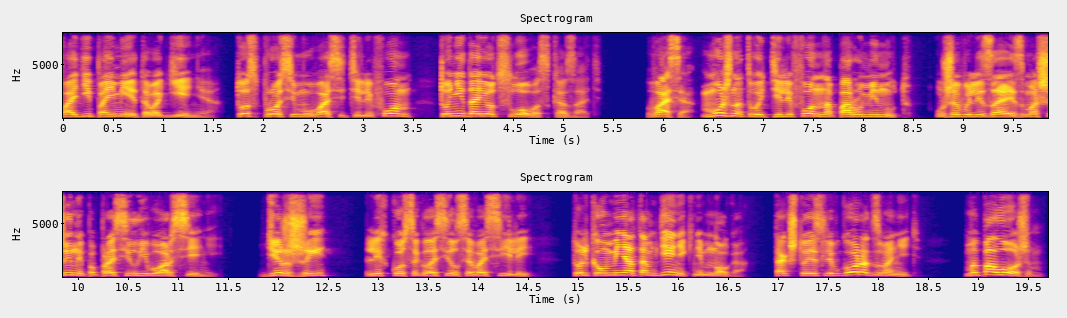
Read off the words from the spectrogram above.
Пойди пойми этого гения. То спросим у Васи телефон, то не дает слова сказать. «Вася, можно твой телефон на пару минут?» Уже вылезая из машины, попросил его Арсений. «Держи», легко согласился Василий. Только у меня там денег немного. Так что если в город звонить, мы положим,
